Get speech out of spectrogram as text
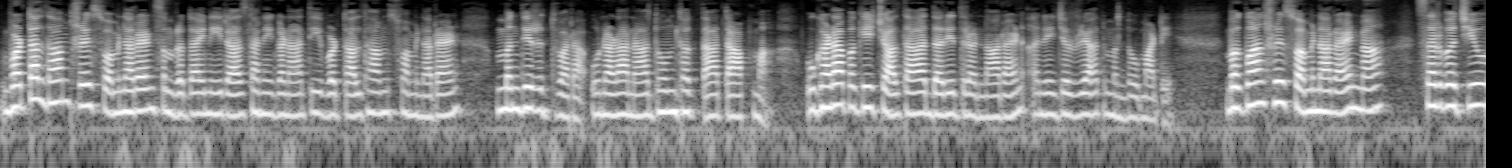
વડતાલ ધામ શ્રી સ્વામિનારાયણ સંપ્રદાયની રાજધાની ગણાતી વડતાલ ધામ સ્વામિનારાયણ મંદિર દ્વારા ઉનાળાના ધૂમધકતા તાપમાં ઉઘાડા પગે ચાલતા દરિદ્ર નારાયણ અને જરૂરિયાતમંદો માટે ભગવાન શ્રી સ્વામિનારાયણના સર્વજીવ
